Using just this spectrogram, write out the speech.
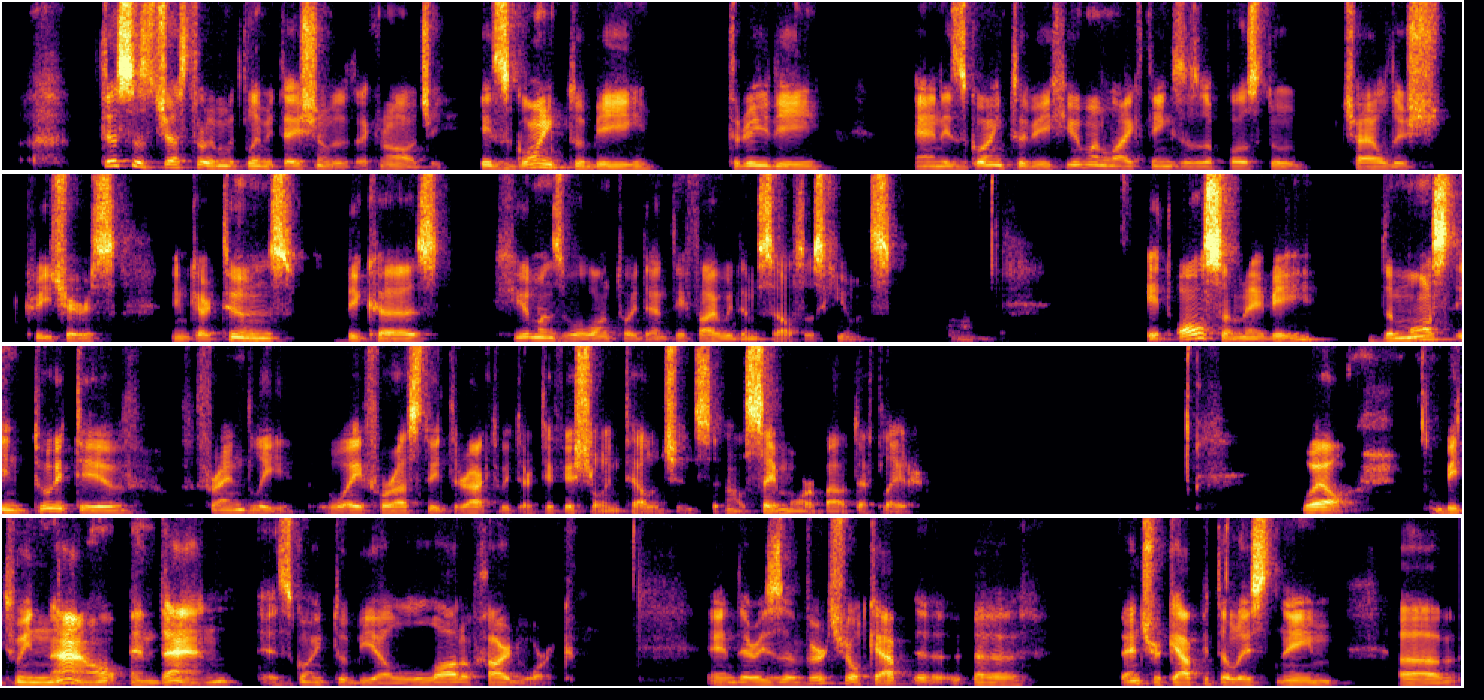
this is just a limitation of the technology. It's going to be 3D and it's going to be human-like things as opposed to childish creatures in cartoons because humans will want to identify with themselves as humans. It also may be the most intuitive, friendly way for us to interact with artificial intelligence. And I'll say more about that later. Well, between now and then, it's going to be a lot of hard work. And there is a virtual cap, uh, uh, venture capitalist named uh,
